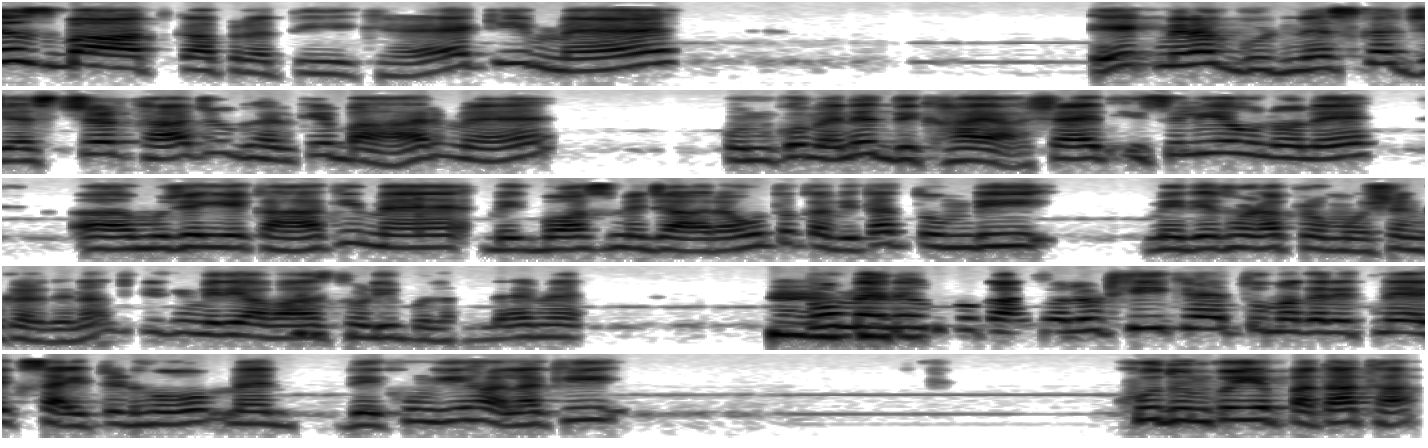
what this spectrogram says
इस बात का प्रतीक है कि मैं एक मेरा गुडनेस का जेस्चर था जो घर के बाहर मैं उनको मैंने दिखाया शायद इसलिए उन्होंने uh, मुझे ये कहा कि मैं बिग बॉस में जा रहा हूँ तो कविता तुम भी मेरी थोड़ा प्रमोशन कर देना क्योंकि मेरी आवाज़ थोड़ी बुलंद है मैं। हम्म, तो मैंने हम्म। उनको कहा चलो ठीक है तुम अगर इतने एक्साइटेड हो मैं देखूँगी। हालाँकि खुद उनको ये पता था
